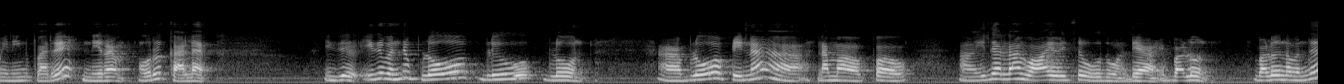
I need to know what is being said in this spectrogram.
மீனிங்னு பாரு? நிறம். ஒரு கலர் இது இது வந்து ப்ளோ ப்ளூ ப்ளோன் ப்ளோ அப்படின்னா நம்ம இப்போ இதெல்லாம் வாய் வச்சு ஊதுவோம் இல்லையா? பலூன். பலூனை வந்து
